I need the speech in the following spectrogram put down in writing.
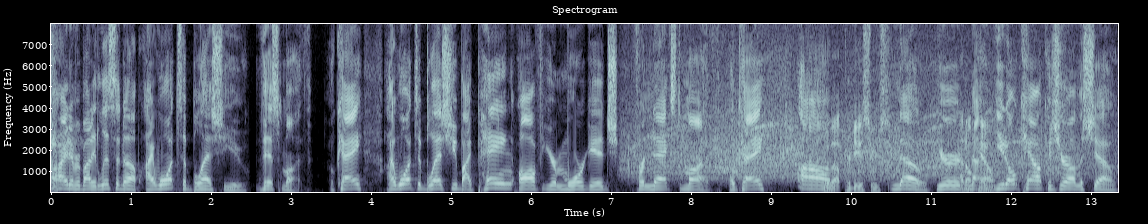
All right, everybody, listen up. I want to bless you this month. Okay. I want to bless you by paying off your mortgage for next month. Okay. Um, what about producers? No, you're don't not, count? you don't count because you're on the show.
